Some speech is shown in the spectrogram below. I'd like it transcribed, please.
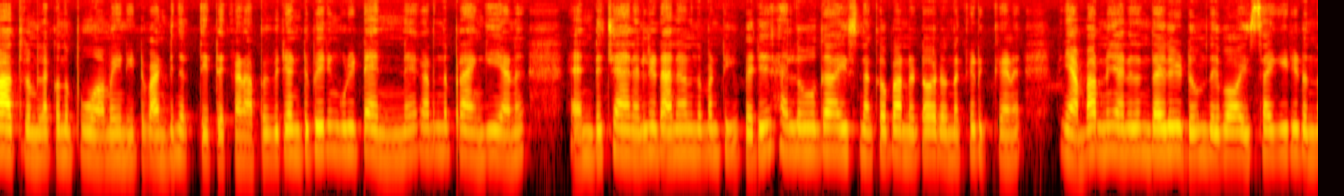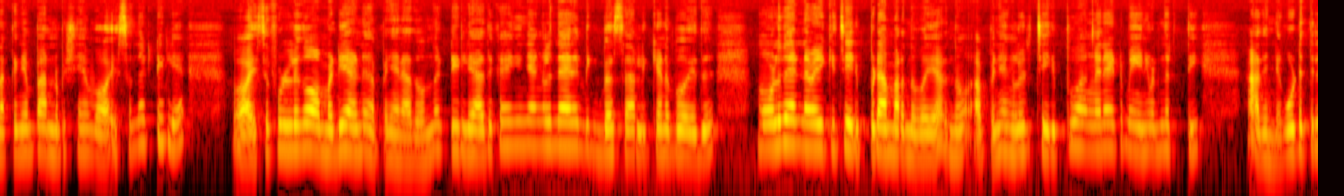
ബാത്റൂമിലൊക്കെ ഒന്ന് പോകാൻ വേണ്ടിയിട്ട് വണ്ടി നിർത്തിയിട്ടേക്കാണ്. അപ്പോൾ ഇവർ രണ്ടുപേരും കൂടിയിട്ട് എന്നെ കടന്ന് പ്രാങ്ക് ചെയ്യാണ്. എന്റെ ചാനലിൽ ഇടാനാണെന്ന് പറഞ്ഞിട്ട് ഇവർ ഹലോ ഗായ്സ് എന്നൊക്കെ പറഞ്ഞിട്ട് ഓരോന്നൊക്കെ എടുക്കുകയാണ് ഞാൻ പറഞ്ഞു ഞാനിത് എന്തായാലും ഇടും. ഇത് വോയിസ് ആക്കിയിട്ട് ഇടും എന്നൊക്കെ ഞാൻ പറഞ്ഞു. പക്ഷേ ഞാൻ വോയിസ് ഒന്നും ഇട്ടില്ല. വോയിസ് ഫുള്ള് കോമഡിയാണ് അപ്പോൾ ഞാൻ അതൊന്നും ഇട്ടില്ല. അത് കഴിഞ്ഞ് ഞങ്ങൾ നേരെ ബിഗ് ബസാറിലേക്കാണ് പോയത്. മോൾ വരുന്ന വഴിക്ക് ചെരുപ്പിടാൻ മറന്നു പോയായിരുന്നു അപ്പോൾ ഞങ്ങളൊരു ചെരുപ്പ് വാങ്ങാനായിട്ട് മെയിൻ ഇവിടെ നിർത്തി. അതിന്റെ കൂട്ടത്തിൽ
